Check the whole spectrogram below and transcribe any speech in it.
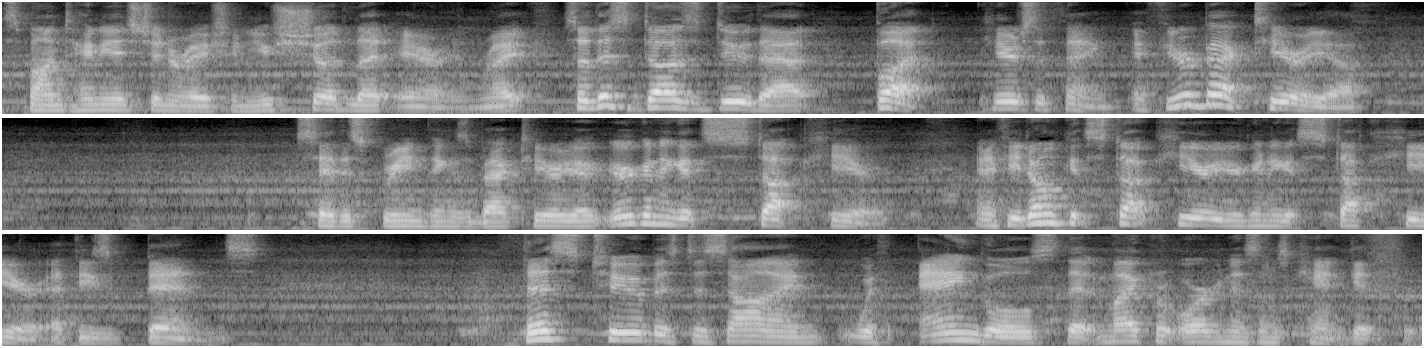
spontaneous generation, you should let air in, right? So this does do that, but here's the thing: if your bacteria, say this green thing is a bacteria, you're going to get stuck here. And if you don't get stuck here, you're going to get stuck here at these bends. This tube is designed with angles that microorganisms can't get through.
